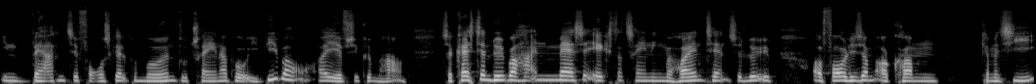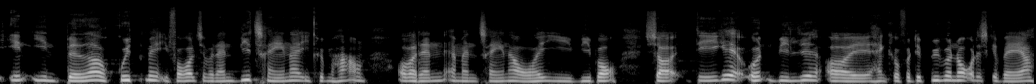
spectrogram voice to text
en verden til forskel på måden, du træner på i Viborg og i FC København. Så Christian Løber har en masse ekstra træning med højintense løb, og får ligesom at komme, kan man sige, ind i en bedre rytme i forhold til, hvordan vi træner i København, og hvordan at man træner over i Viborg. Så det er ikke ond vilje, og øh, han kan jo få debut, hvornår det skal være.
